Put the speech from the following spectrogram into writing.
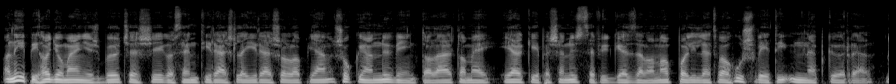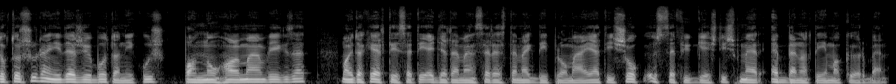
A népi hagyomány és bölcsesség a Szentírás leírás alapján sok olyan növényt talált, amely jelképesen összefügg ezzel a nappal, illetve a húsvéti ünnepkörrel. Dr. Surányi Dezső botanikus Pannonhalmán végzett, majd a Kertészeti Egyetemen szerezte meg diplomáját, is sok összefüggést ismer ebben a témakörben.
